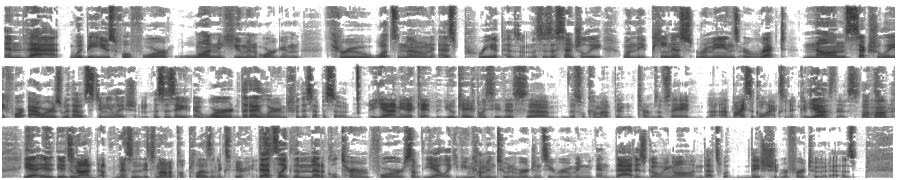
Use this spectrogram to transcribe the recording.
And that would be useful for one human organ through what's known as priapism. This is essentially when the penis remains erect non-sexually for hours without stimulation. This is a, a word that I learned for this episode. Yeah, I mean, you occasionally see this. Uh, this will come up in terms of, say, a bicycle accident could yeah. cause this. Uh huh. yeah, it, it, it's not a It's not a pleasant experience. That's like the medical term for something. Yeah, like if you mm-hmm. come into an emergency room and and that is going on, that's what they should refer to it as.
